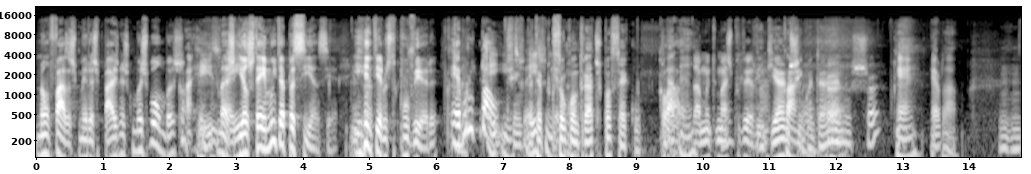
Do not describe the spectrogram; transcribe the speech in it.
não faz as primeiras páginas como as bombas. Claro, é isso, mas é eles têm muita paciência. Exato. E em termos de poder, é brutal. É isso, Sim, é até porque mesmo. são contratos para o século. Claro. Dá muito mais poder. 20 é? anos, claro. 50 anos. É, é verdade. Uhum.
